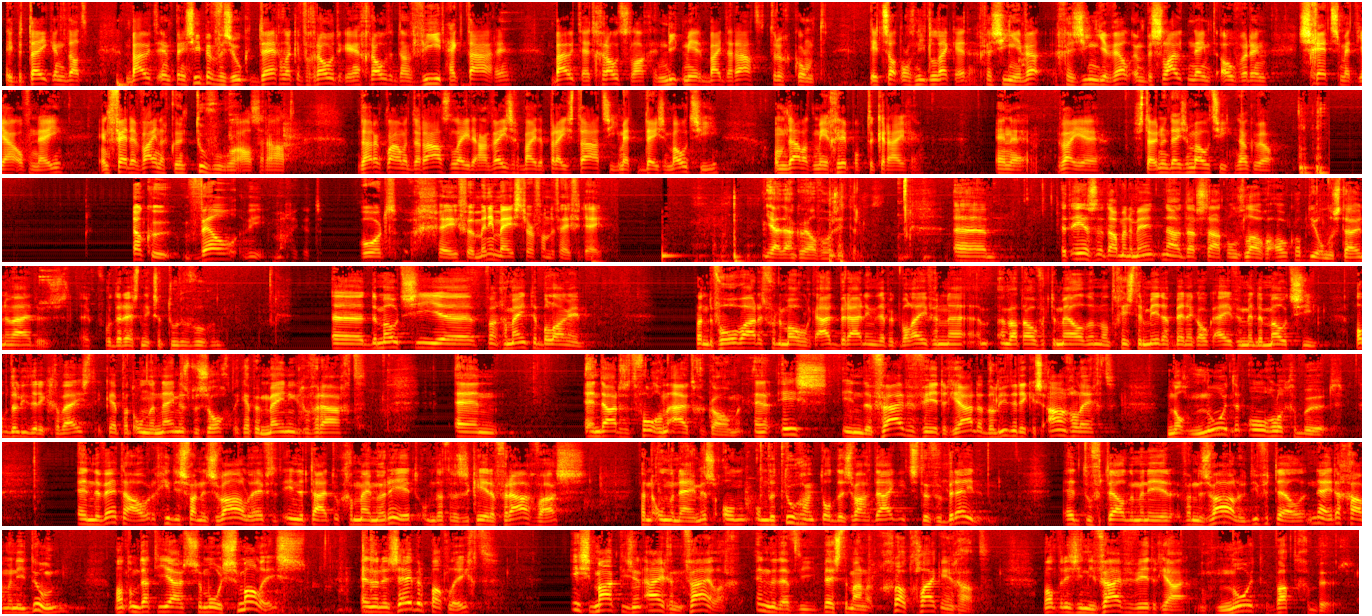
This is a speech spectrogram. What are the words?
Dit betekent dat buiten een principeverzoek dergelijke vergrotingen groter dan 4 hectare buiten het grootslag niet meer bij de raad terugkomt. Dit zat ons niet lekker, gezien je, wel, gezien je wel een besluit neemt over een schets met ja of nee en verder weinig kunt toevoegen als raad. Daarom kwamen de raadsleden aanwezig bij de presentatie met deze motie om daar wat meer grip op te krijgen. En uh, wij uh, steunen deze motie. Dank u wel. Dank u wel. Wie mag ik het woord geven? Meneer Meester van de VVD. Ja, dank u wel, voorzitter. Uh, het eerste, het amendement, nou daar staat ons logo ook op, die ondersteunen wij, dus heb ik voor de rest niks aan toe te voegen. Uh, de motie uh, van gemeentebelangen van de voorwaarden voor de mogelijke uitbreiding, daar heb ik wel even uh, wat over te melden. Want gistermiddag ben ik ook even met de motie op de Liederik geweest. Ik heb wat ondernemers bezocht, ik heb een mening gevraagd. En, en daar is het volgende uitgekomen. Er is in de 45 jaar dat de Liederik is aangelegd nog nooit een ongeluk gebeurd. En de wethouder, Giedes van der Zwaluw, heeft het in de tijd ook gememoreerd... omdat er eens een keer een vraag was van de ondernemers... om, om de toegang tot de Zwaagdijk iets te verbreden. En toen vertelde meneer van der Zwaluw, die vertelde... nee, dat gaan we niet doen, want omdat hij juist zo mooi smal is... en er een zebrapad ligt, is, maakt hij zijn eigen veilig. En daar heeft die beste man een groot gelijk in gehad. Want er is in die 45 jaar nog nooit wat gebeurd.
